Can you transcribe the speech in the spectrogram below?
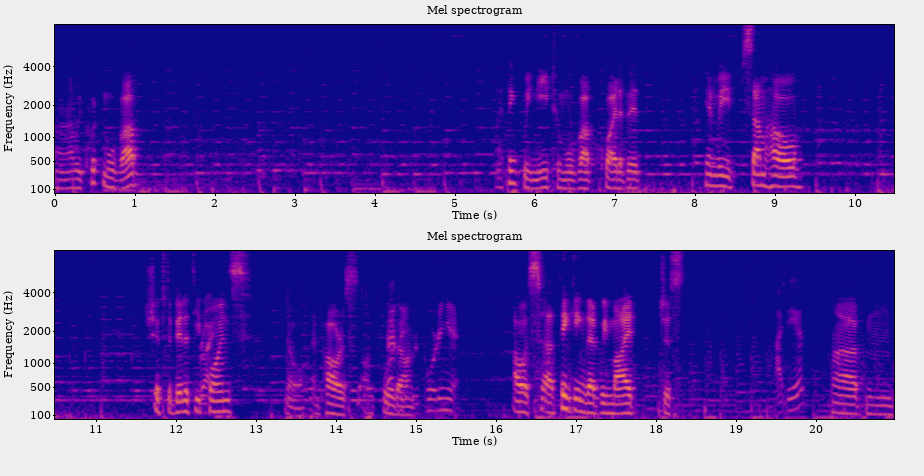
Uh, we could move up. Think we need to move up quite a bit. Can we somehow shift ability Right. points? No, empowers on heavy cooldown. reporting in. I was uh, thinking that we might just Ideas? um,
